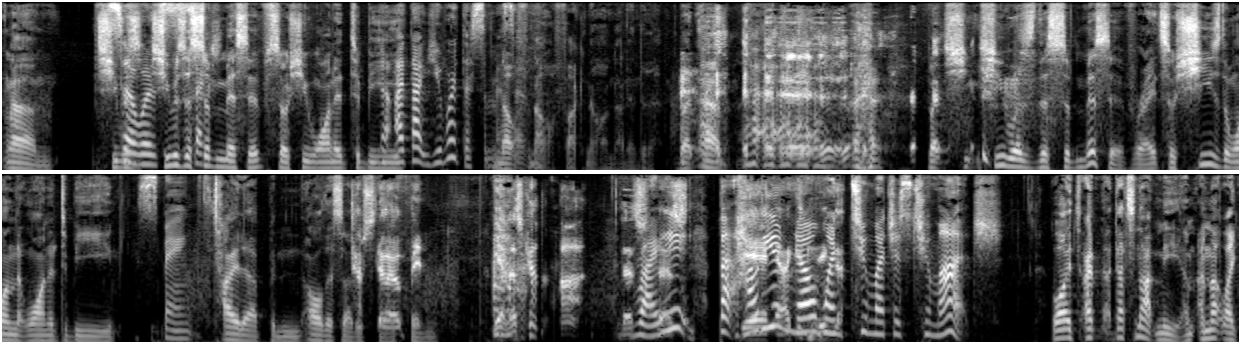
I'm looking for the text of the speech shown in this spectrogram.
um, she So was, was she was a sex- submissive, so she wanted to be. No, I thought you were the submissive. no, no, fuck no, I'm not into that. But um, but she she was the submissive, right? So she's the one that wanted to be Spanked. tied up and all this other stuff. up And Yeah, that's kind of hot. That's right? that's- but how do you I know when that. too much is too much? well, it's I, that's not me. I'm I'm not like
